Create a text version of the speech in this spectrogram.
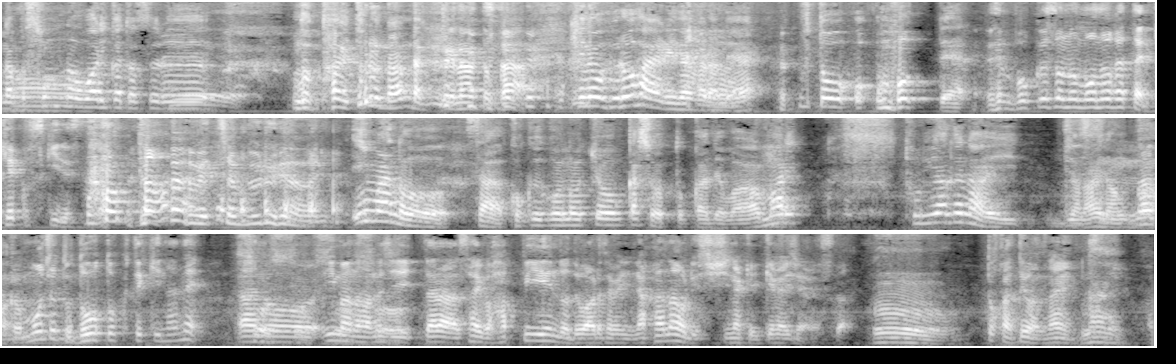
な。なんかそんな終わり方するのタイトルなんだっけなとか、昨日風呂入りながらね、ふと思って、え ー僕その物語結構好きですね。本当？めっちゃブルーなのに。今のさ、国語の教科書とかではあまり取り上げないんじゃない？なんか。なんかもうちょっと道徳的なね。あそうそうそうそう、の今の話で言ったら最後ハッピーエンドで終わるために仲直りしなきゃいけないじゃないですか。うん。とかではないんですねない。あ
